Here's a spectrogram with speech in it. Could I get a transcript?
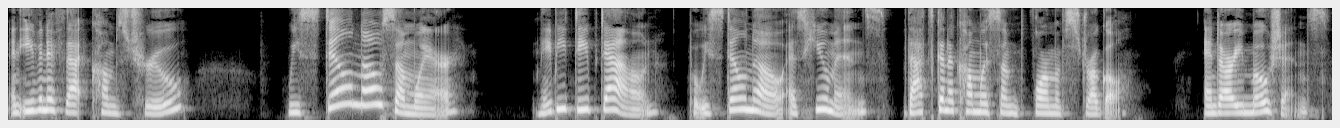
and even if that comes true, we still know somewhere, maybe deep down, but we still know as humans, that's going to come with some form of struggle and our emotions,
